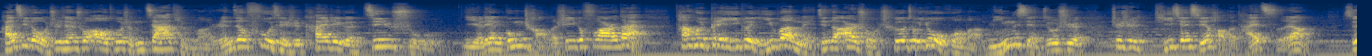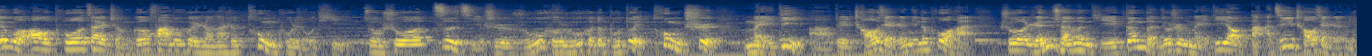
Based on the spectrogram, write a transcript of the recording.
还记得我之前说奥托什么家庭吗？人家父亲是开这个金属冶炼工厂的，是一个富二代。他会被一个一万美金的二手车就诱惑吗？明显就是这是提前写好的台词呀。结果奥托在整个发布会上那是痛哭流涕，就说自己是如何如何的不对，痛斥美帝啊对朝鲜人民的迫害，说人权问题根本就是美帝要打击朝鲜人民。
